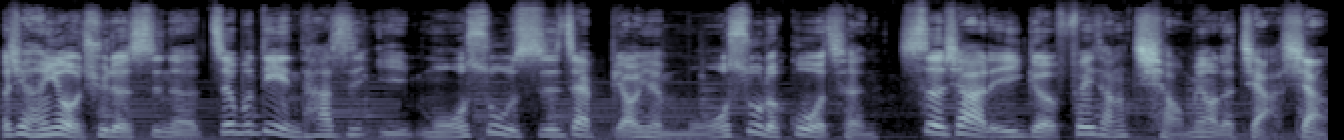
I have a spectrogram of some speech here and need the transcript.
而且很有趣的是呢，这部电影它是以魔术师在表演魔术的过程，设下了一个非常巧妙的假象。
